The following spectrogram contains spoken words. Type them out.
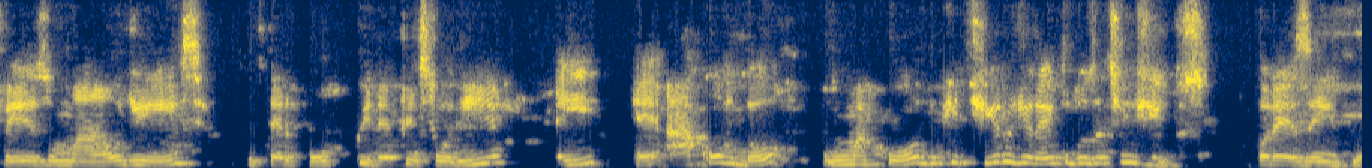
fez uma audiência, Ministério Público e Defensoria, e é, acordou um acordo que tira o direito dos atingidos. Por exemplo,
